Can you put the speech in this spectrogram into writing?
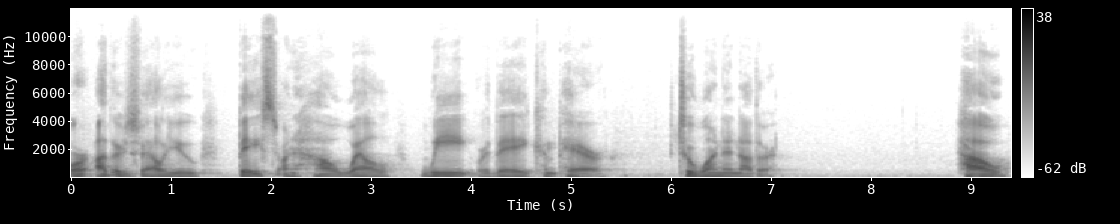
or others' value based on how well we or they compare to one another, how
